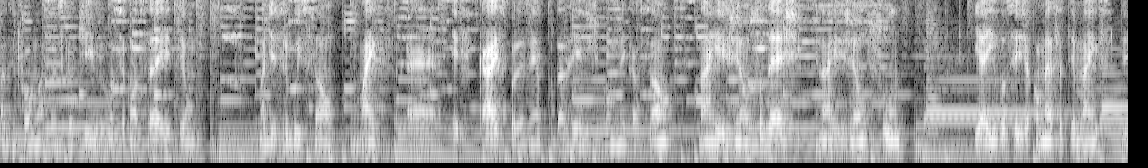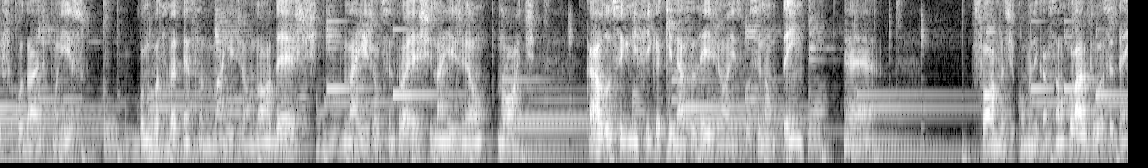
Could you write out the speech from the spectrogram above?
às informações que eu tive, você consegue ter um, uma distribuição mais é, eficaz, por exemplo, das redes de comunicação na região sudeste e na região sul. E aí você já começa a ter mais dificuldade com isso quando você vai pensando na região nordeste, na região centro-oeste e na região norte. Carlos, significa que nessas regiões você não tem é, formas de comunicação? Claro que você tem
